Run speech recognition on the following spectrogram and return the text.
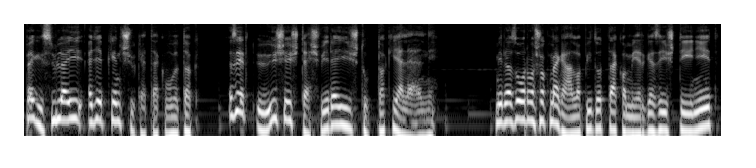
Peggy szülei egyébként süketek voltak, ezért ő is és testvérei is tudtak jelelni. Mire az orvosok megállapították a mérgezés tényét,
